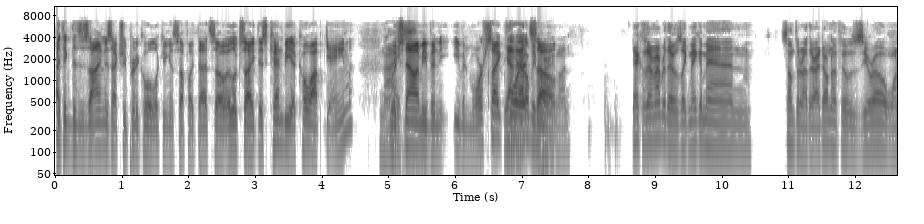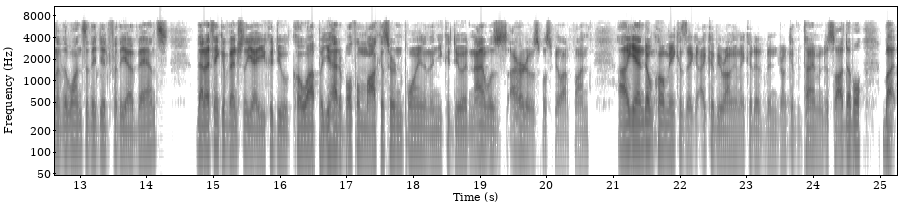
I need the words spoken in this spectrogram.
I think the design is actually pretty cool looking and stuff like that. So it looks like this can be a co-op game, Nice. which now I'm even even more psyched yeah, for that'll it. be so pretty fun. Yeah, because I remember there was like Mega Man something or other. I don't know if it was Zero or one of the ones that they did for the Advance. That I think eventually, yeah, you could do a co-op, but you had to both unlock a certain point, and then you could do it. And I was, I heard it was supposed to be a lot of fun. Uh, again, don't quote me because I, I could be wrong, and I could have been drunk at the time and just saw a double. But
